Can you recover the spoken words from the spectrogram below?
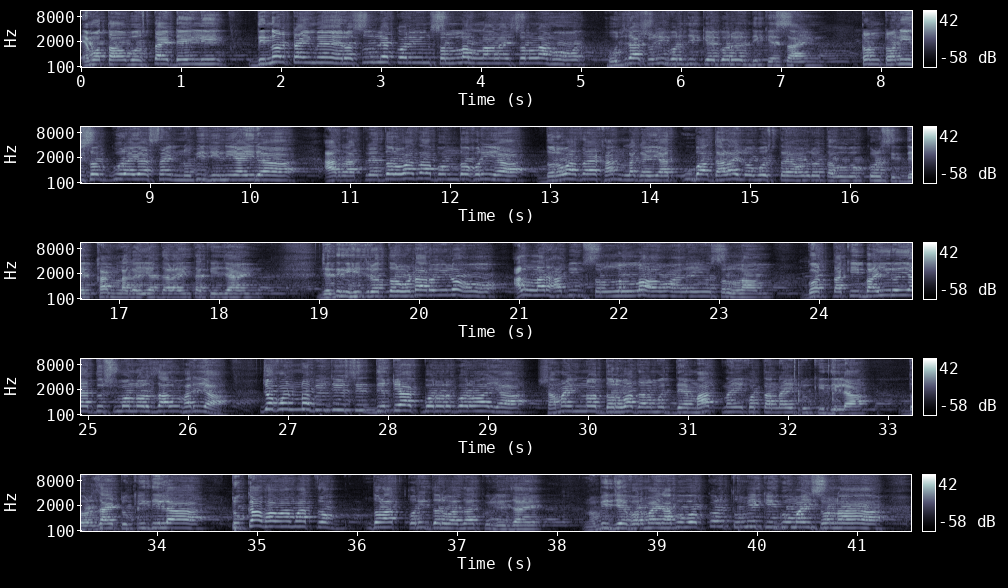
এমত অবস্থায় ডেইলি দিনের টাইমে রসুলে করিম সাল্লামর হুজরা শরীফের দিকে, ঘরের দিকে সাইন টনটনি সব গুড়াইয়া সাইন নবীজি আইরা আর রাত্রে দরওয়াজা বন্ধ করিয়া দরওয়াজা খান লাগাইয়া উবা দাঁড়াইল অবস্থায় হযরত আবু বকর সিদ্দিক খান লাগাইয়া দাঁড়াই তাকি যায় যেদিন হিজরতর অর্ডার হইল, আল্লাহর হাবিব সাল্লাল্লাহু আলাইহি ওয়াসাল্লাম গর তাকি বাহির হইয়া দুশমনের জাল ভারিয়া? যখন নবীজি সিদ্দিক আকবরের গর আইয়া সামান্য দরওয়াজার মধ্যে মাত নাই, কথা নাই টুকি দিলা, দরজায় টুকি দিলা, টুকা ভাবা মাত্র দরাত করি দরওয়াজা খুলে যায়। নবী যে ফরমাইন, আবু বকর তুমি কি ঘুমাইছো না?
